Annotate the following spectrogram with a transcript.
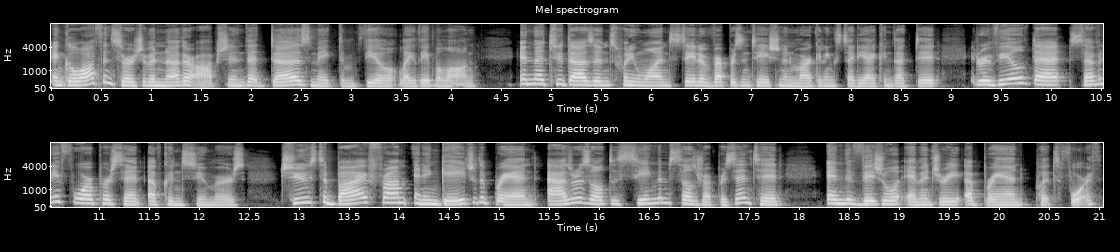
and go off in search of another option that does make them feel like they belong. In the 2021 State of Representation and Marketing study I conducted, it revealed that 74% of consumers choose to buy from and engage with a brand as a result of seeing themselves represented in the visual imagery a brand puts forth.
